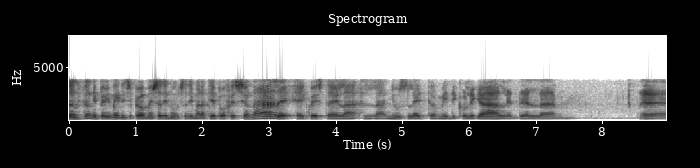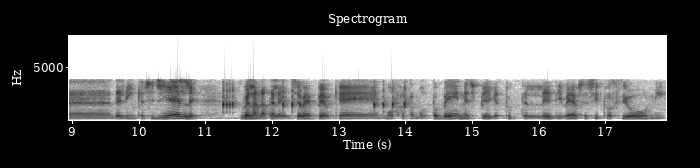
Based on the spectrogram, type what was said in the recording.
Sanzioni per i medici per omessa denuncia di malattia professionale, e questa è la, la newsletter medico-legale del, eh, dell'Inca CGL, ve l'andate a leggere perché è fatta molto bene, spiega tutte le diverse situazioni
